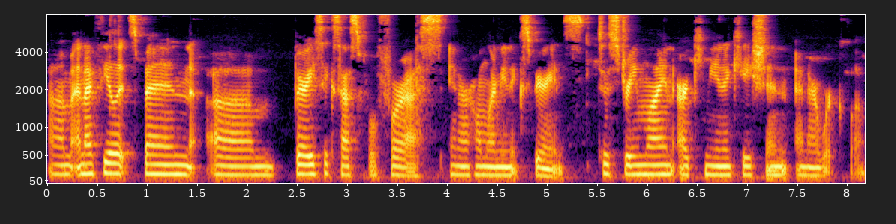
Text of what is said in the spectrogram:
Um, and I feel it's been um, very successful for us in our home learning experience to streamline our communication and our workflow.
